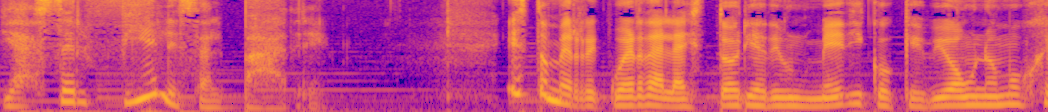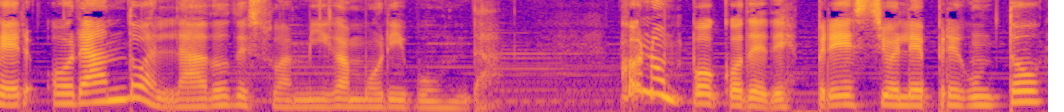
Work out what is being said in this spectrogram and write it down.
y a ser fieles al Padre. Esto me recuerda la historia de un médico que vio a una mujer orando al lado de su amiga moribunda. Con un poco de desprecio le preguntó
